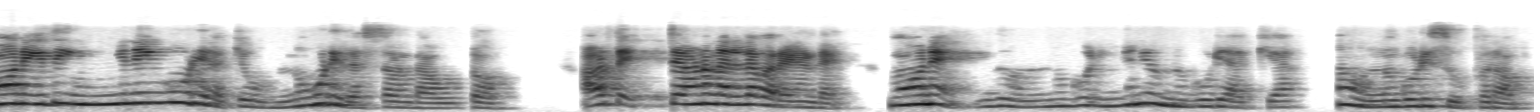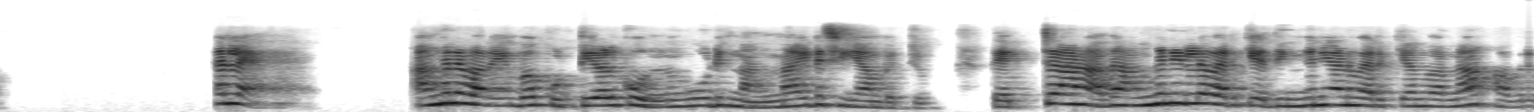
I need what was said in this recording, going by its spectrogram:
മോനെ ഇത് ഇങ്ങനെയും കൂടി ആക്കി ഒന്നും കൂടി രസം ഉണ്ടാവും കേട്ടോ അവൾ തെറ്റാണെന്നല്ല പറയണ്ടേ? മോനെ ഇത് ഒന്നും കൂടി ഇങ്ങനെ ഒന്നും കൂടി ആക്കിയാ ആ ഒന്നും കൂടി സൂപ്പർ ആവും അല്ലേ? അങ്ങനെ പറയുമ്പോൾ കുട്ടികൾക്ക് ഒന്നും കൂടി നന്നായിട്ട് ചെയ്യാൻ പറ്റും. തെറ്റാണ് അത് അങ്ങനെയുള്ള വരയ്ക്കുക അത് ഇങ്ങനെയാണ് വരയ്ക്കുക എന്ന് പറഞ്ഞാൽ അവർ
